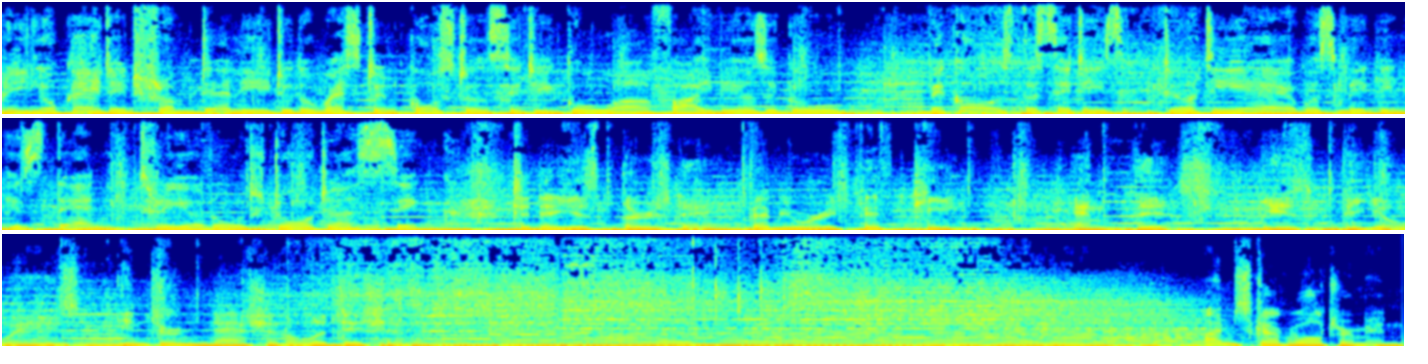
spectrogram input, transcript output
relocated from Delhi to the western coastal city Goa five years ago because the city's dirty air was making his then three-year-old daughter sick. Today is Thursday, February 15th, and this is VOA's International Edition. I'm Scott Walterman.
